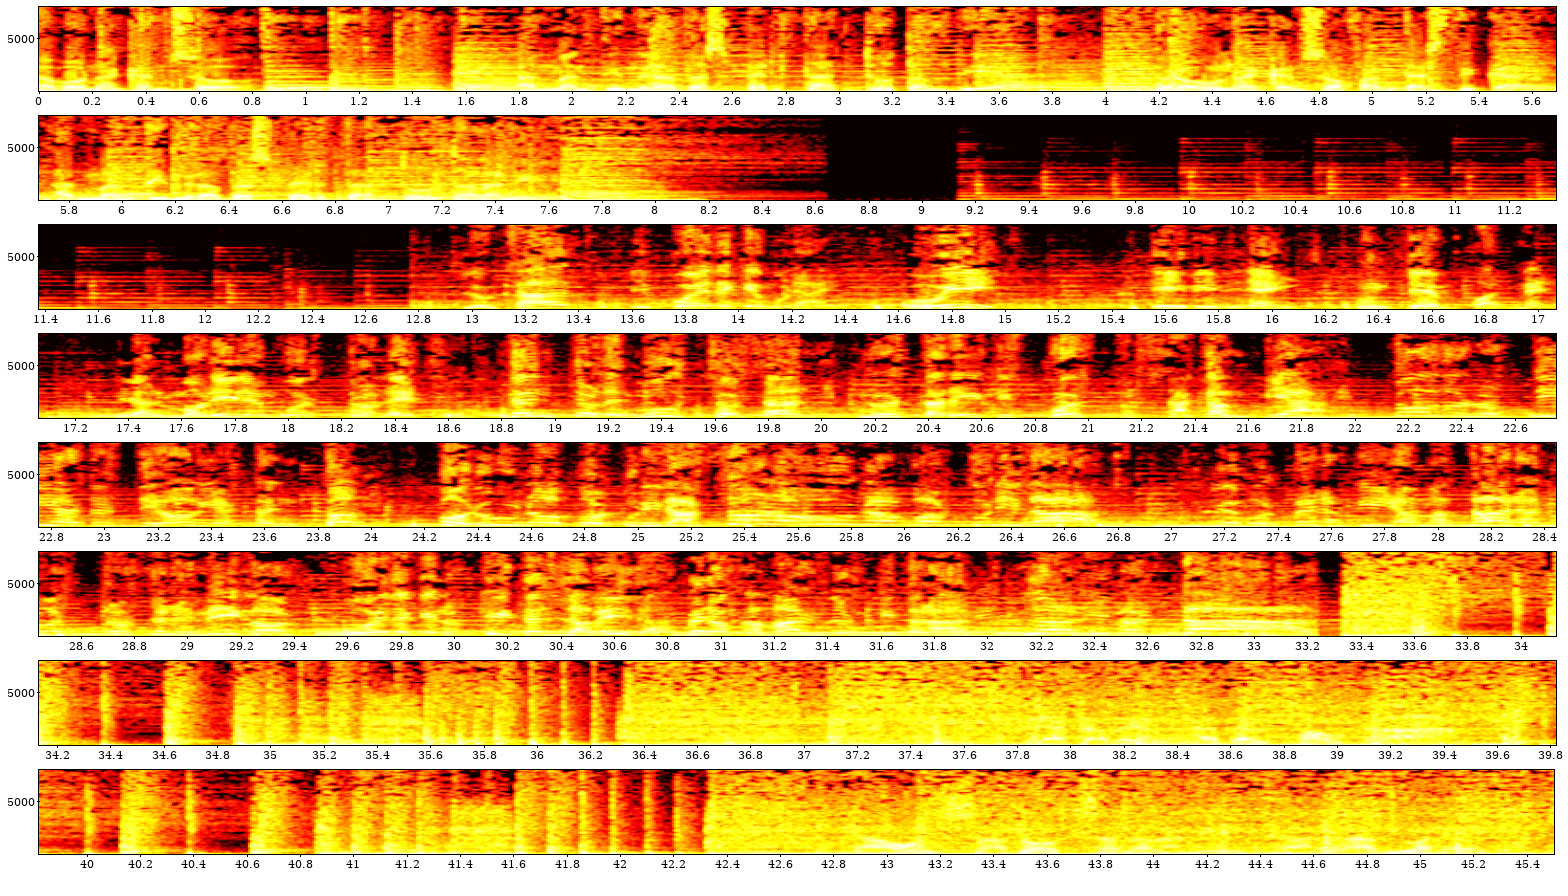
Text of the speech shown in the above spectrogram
Una bona cançó et mantindrà desperta tot el dia. Però una cançó fantàstica et mantindrà desperta tota la nit. Luchad y puede que muráis. Huid y viviréis un tiempo al menos. Y al morir en vuestro lecho, dentro de muchos años, no estaréis dispuestos a cambiar todos los días desde hoy hasta entonces por una oportunidad, solo una oportunidad. De volver aquí a matar a nuestros enemigos. Puede que nos quiten la vida, pero jamás nos quitarán la libertad. La taverna del fauna. De 11 a 12 de la nit a Ràdio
